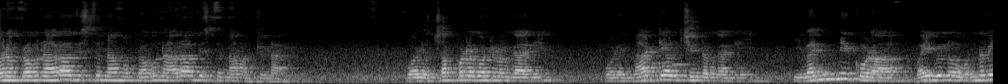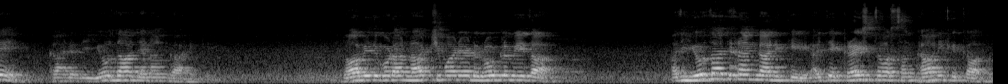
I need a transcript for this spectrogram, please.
మనం ప్రభుని ఆరాధిస్తున్నాము ప్రభుని ఆరాధిస్తున్నాం అంటున్నారు. వాళ్ళు చప్పట్లు కొట్టడం కానీ వాళ్ళు నాట్యాలు చేయడం కానీ ఇవన్నీ కూడా బైబిల్లో ఉన్నవే కానీ అది యోధా జనాంగానికి దావీది కూడా నాట్యమాడాడు రోడ్ల మీద. అది యోధా జనాంగానికి అయితే క్రైస్తవ సంఘానికి కాదు.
